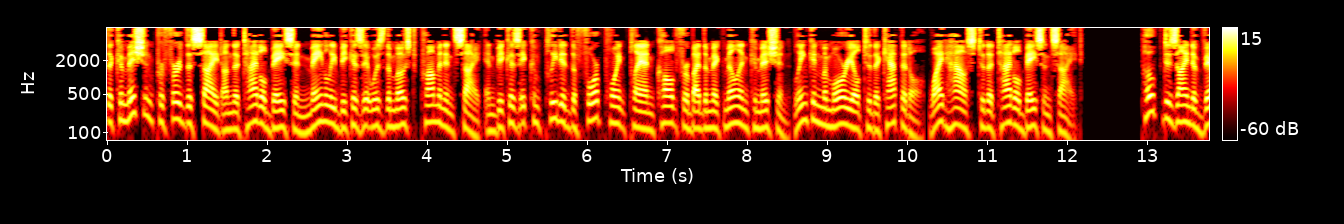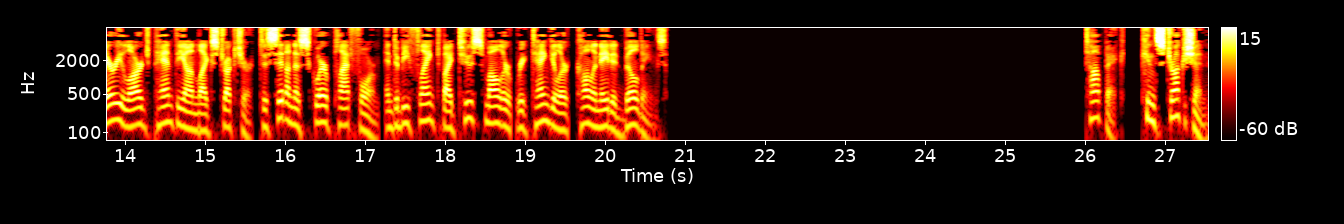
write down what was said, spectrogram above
The Commission preferred the site on the tidal basin mainly because it was the most prominent site and because it completed the four-point plan called for by the McMillan Commission Lincoln Memorial to the Capitol, White House to the tidal basin site. Pope designed a very large pantheon-like structure, to sit on a square platform, and to be flanked by two smaller, rectangular, colonnaded buildings. Construction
